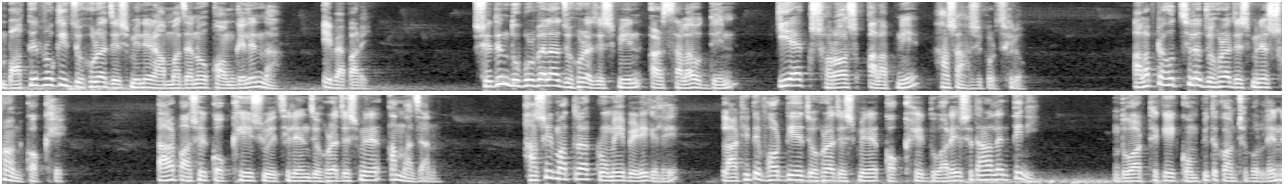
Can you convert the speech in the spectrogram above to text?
বাতের রোগী জহুরা জেসমিনের আম্মা যেন কম গেলেন না এ ব্যাপারে। সেদিন দুপুরবেলা জহুরা জেসমিন আর সালাউদ্দিন কি এক সরস আলাপ নিয়ে হাসাহাসি করছিল। আলাপটা হচ্ছিল জোহরা জেসমিনের শয়ন কক্ষে তার পাশের কক্ষে শুয়েছিলেন জোহরা জেসমিনের আম্মা যান। হাসির মাত্রা ক্রমে বেড়ে গেলে লাঠিতে ভর দিয়ে জোহরা জেসমিনের কক্ষের দুয়ারে এসে দাঁড়ালেন তিনি। দুয়ার থেকে কম্পিত কণ্ঠে বললেন,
